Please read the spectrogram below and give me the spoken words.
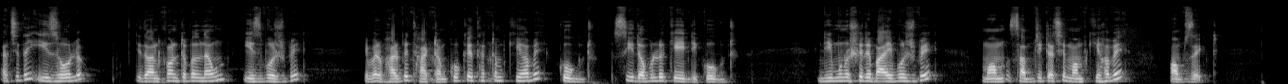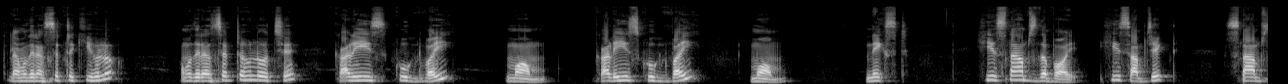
আচ্ছা তাই ইজ হলো যদি আনকাউন্টেবল নাউন ইজ বসবে। এবার ভার্বে থার্ড টার্ম কুকের থার্ড টার্ম কী হবে? Cooked. C W K D cooked. নিমনুষের বাই বসবে। মম সাবজেক্ট আছে, মম কী হবে? অবজেক্ট তাহলে আমাদের অ্যান্সারটা কী হলো? আমাদের অ্যান্সারটা হলো হচ্ছে, curry is cooked by mom. Curry is cooked by mom. Next he snubs the boy he subject snubs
